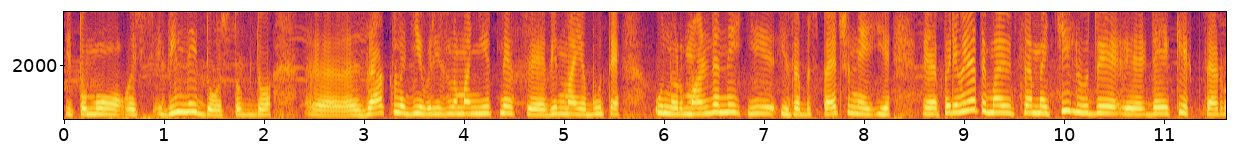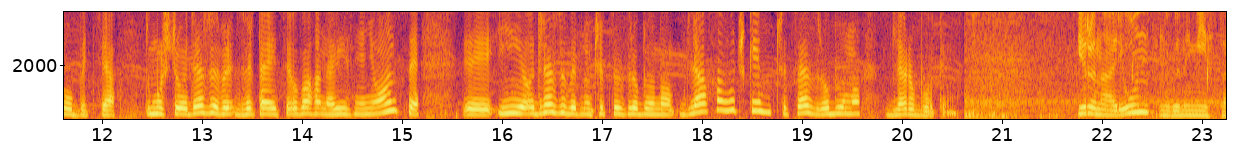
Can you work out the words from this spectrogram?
і тому ось вільний доступ до е, закладів різноманітних е, він має бути унормальнений і, і забезпечений. І е, перевіряти мають саме ті люди, е, для яких це робиться, тому що одразу звертається увага на різні нюанси, і одразу видно, чи це зроблено для галочки, чи це зроблено для роботи. Ірина Аріон, новини міста.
